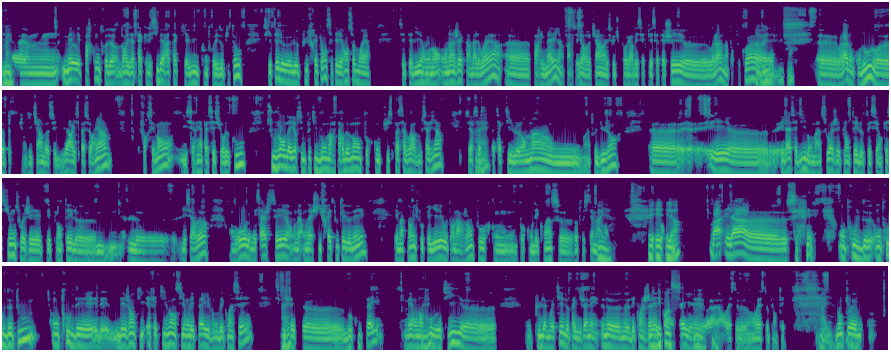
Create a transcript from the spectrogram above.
Ouais. Euh, mais par contre, dans les attaques, les cyberattaques qu'il y a eu contre les hôpitaux, ce qui était le, le plus fréquent, c'était les ransomware. C'est-à-dire, mmh. on, on, injecte un malware euh, par email. Enfin, c'est-à-dire, tiens, est-ce que tu peux regarder cette pièce attachée euh, Voilà, n'importe quoi. Ah euh, euh, voilà, donc on ouvre, euh, puis on se dit tiens, bah, c'est bizarre, il se passe rien. Forcément, il s'est rien passé sur le coup. Souvent, d'ailleurs, c'est une petite bombe à retardement pour qu'on puisse pas savoir d'où ça vient. C'est-à-dire, ça s'active le lendemain ou un truc du genre. Euh, et, euh, et, là, ça dit bon ben soit j'ai planté le PC en question, soit j'ai été planté le, le, les serveurs. En gros, le message c'est on a, on a chiffré toutes les données et maintenant il faut payer autant d'argent pour qu'on pour qu'on décoince euh, votre système. et, et, et, là? Bah et là, euh, on trouve de on trouve de tout. On trouve des, des, des gens qui effectivement, si on les paye, vont décoincer ce qui fait que beaucoup payent, mais on en trouve aussi euh, plus de la moitié ne paye jamais, ne, ne décoince jamais. Décoince. et voilà, on reste, on reste planté. Donc euh,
